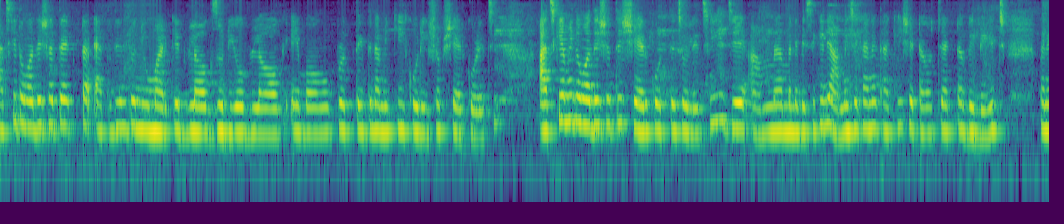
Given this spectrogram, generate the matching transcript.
আজকে তোমাদের সাথে একটা এতদিন তো নিউ মার্কেট ব্লগ জুডিও ব্লগ এবং প্রত্যেকদিন আমি কি করি সব শেয়ার করেছি। আজকে আমি তোমাদের সাথে শেয়ার করতে চলেছি যে আমরা মানে বেসিক্যালি আমি যেখানে থাকি সেটা হচ্ছে একটা ভিলেজ মানে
